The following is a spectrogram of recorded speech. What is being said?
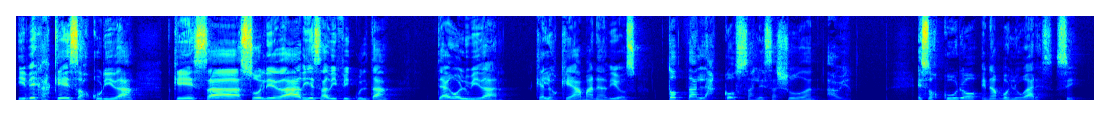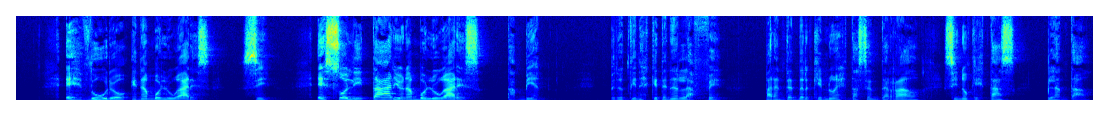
y dejas que esa oscuridad, que esa soledad y esa dificultad te haga olvidar que a los que aman a Dios, todas las cosas les ayudan a bien. Es oscuro en ambos lugares, sí. Es duro en ambos lugares, sí. Es solitario en ambos lugares, también. Pero tienes que tener la fe para entender que no estás enterrado, sino que estás plantado.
